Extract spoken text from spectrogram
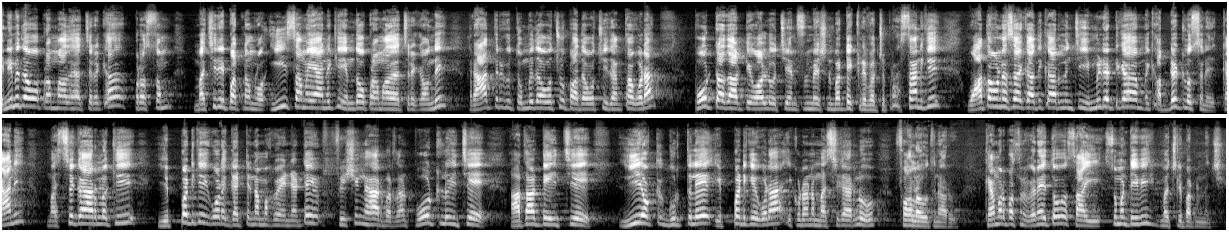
ఎనిమిదవ ప్రమాద హెచ్చరిక ప్రస్తుతం మచిలీపట్నంలో ఈ సమయానికి ఎనిమిదవ ప్రమాద హెచ్చరిక ఉంది. రాత్రికి తొమ్మిదవచ్చు పదవచ్చు ఇదంతా కూడా పోర్ట్ అథారిటీ వాళ్ళు వచ్చే ఇన్ఫర్మేషన్ బట్టి ఇక్కడ ఇవ్వచ్చు. ప్రస్తుతానికి వాతావరణ శాఖ అధికారుల నుంచి ఇమీడియట్గా మీకు అప్డేట్లు వస్తున్నాయి. కానీ మత్స్యకారులకి ఇప్పటికీ కూడా గట్టి నమ్మకం ఏంటంటే ఫిషింగ్ హార్బర్ పోర్ట్లు ఇచ్చే అథారిటీ ఇచ్చే ఈ యొక్క గుర్తులే ఇప్పటికీ కూడా ఇక్కడ ఉన్న మత్స్యకారులు ఫాలో అవుతున్నారు. కెమెరా పర్సన్ వినయ్తో సాయి సుమన్ టీవీ మచిలీపట్నం నుంచి.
